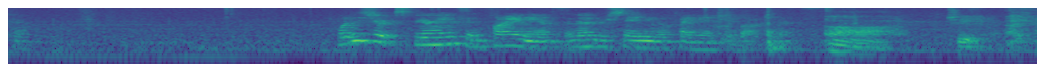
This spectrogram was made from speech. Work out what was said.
Okay. What is your experience in finance and understanding of financial documents? Ah, gee.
